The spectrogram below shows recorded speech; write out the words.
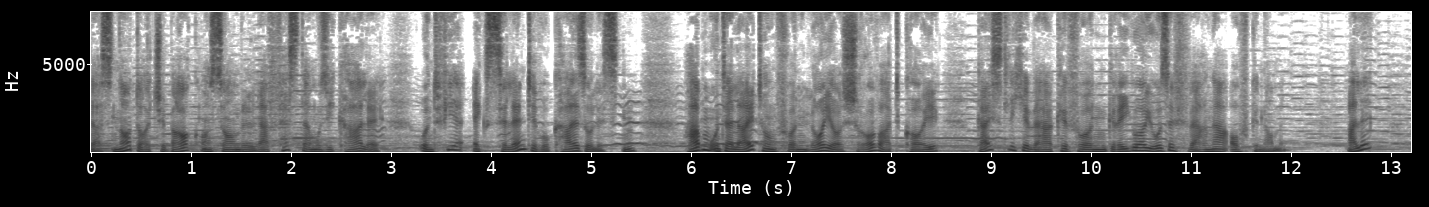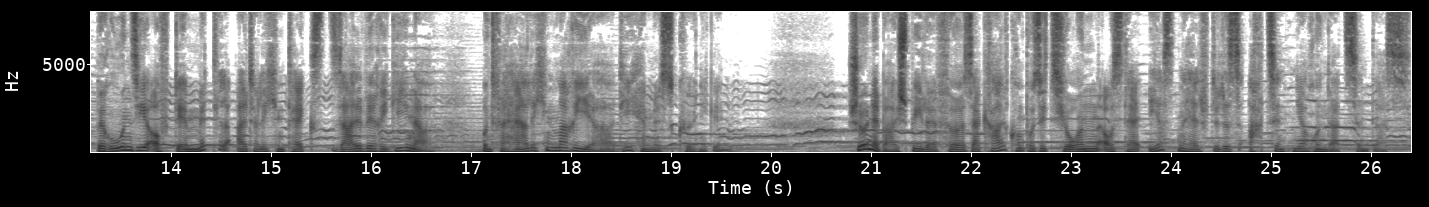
Das norddeutsche Barockensemble La Festa Musicale und vier exzellente Vokalsolisten haben unter Leitung von Lajos Rovatkoi geistliche Werke von Gregor Josef Werner aufgenommen. Alle beruhen sie auf dem mittelalterlichen Text Salve Regina und verherrlichen Maria, die Himmelskönigin. Schöne Beispiele für Sakralkompositionen aus der ersten Hälfte des 18. Jahrhunderts sind das.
